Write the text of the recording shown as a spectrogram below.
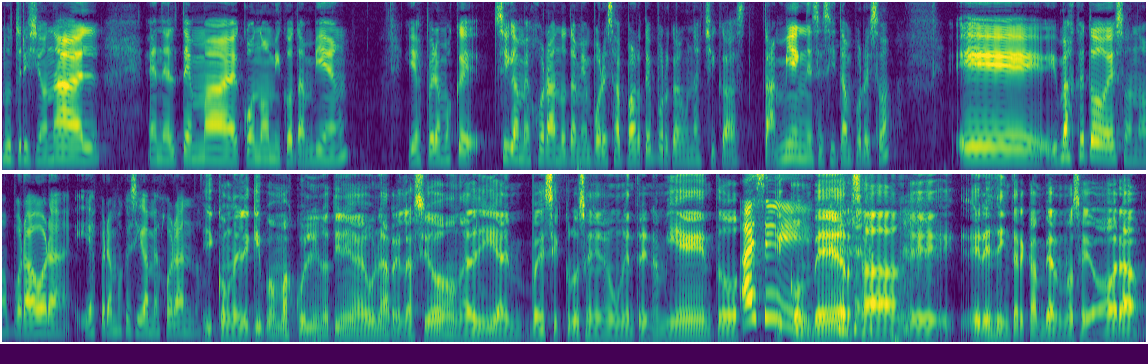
nutricional, en el tema económico también y esperemos que siga mejorando también por esa parte, porque algunas chicas también necesitan por eso. Eh, y más que todo eso, ¿no? Por ahora, y esperemos que siga mejorando. ¿Y con el equipo masculino tienen alguna relación? ¿Allí pues, se cruzan en algún entrenamiento? Ah, sí. conversan? Eh, ¿Eres de intercambiar, no sé, ahora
